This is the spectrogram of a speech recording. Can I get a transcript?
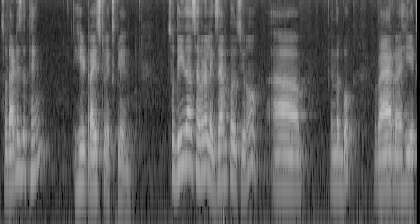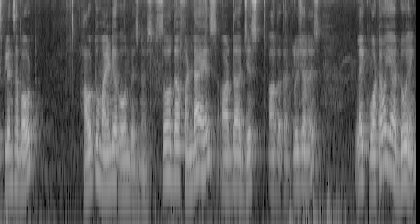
So that is the thing he tries to explain. So these are several examples you know uh, in the book where uh, he explains about how to mind your own business. So the funda is or the gist or the conclusion is like whatever you are doing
